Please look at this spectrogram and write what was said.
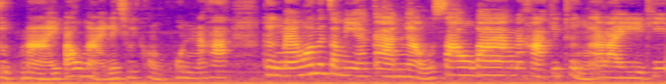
จุดหมายเป้าหมายในชีวิตของคุณนะคะ ถึงแม้ว่ามันจะมีอาการเหงาเศร้าบ้างนะคะ คิดถึงอะไรที่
